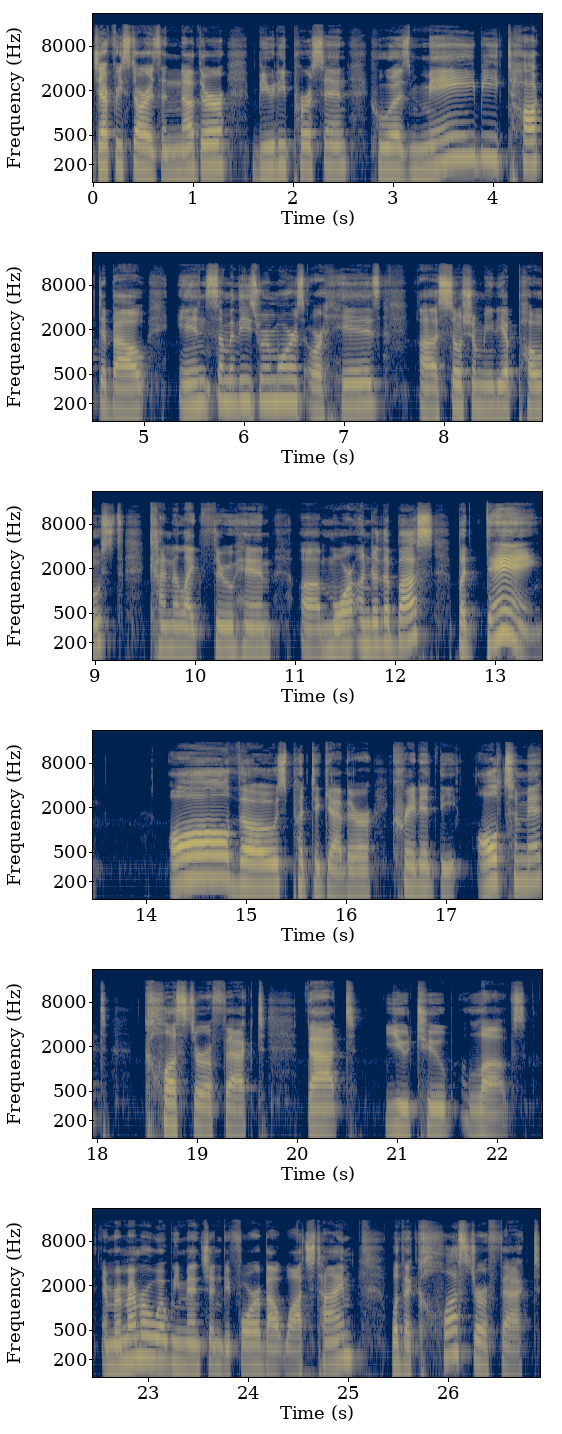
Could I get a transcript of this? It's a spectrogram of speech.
Jeffree Star is another beauty person who was maybe talked about in some of these rumors or his uh, social media post kind of like threw him uh, more under the bus. But dang, all those put together created the ultimate cluster effect that YouTube loves. And remember what we mentioned before about watch time? Well, the cluster effect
